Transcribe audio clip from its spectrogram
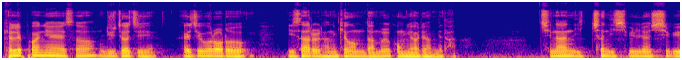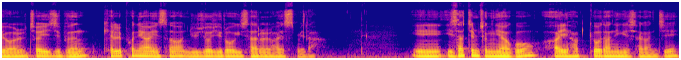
캘리포니아에서 뉴저지 에지워러로 이사를 한 경험담을 공유하려 합니다. 지난 2021년 12월 저희 집은 캘리포니아에서 뉴저지로 이사를 하였습니다. 이 이삿짐 정리하고 아이 학교 다니기 시작한 지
